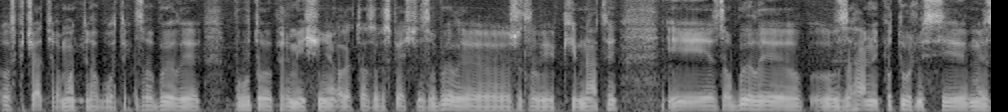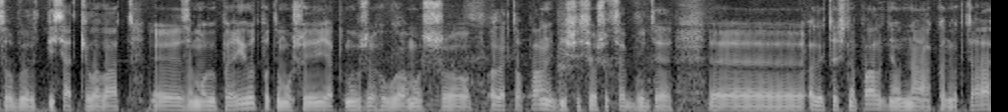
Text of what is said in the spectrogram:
розпочати ремонтні роботи. Зробили побутове приміщення, електрозабезпечення, зробили е, житлові кімнати і зробили е, загальної потужності. Ми зробили 50 кВт зимовий період, тому що, як ми вже говоримо, що електроопалення більше всього, що це буде е, електричне опалення на конвекторах.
